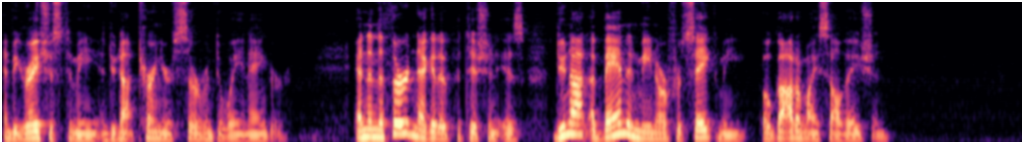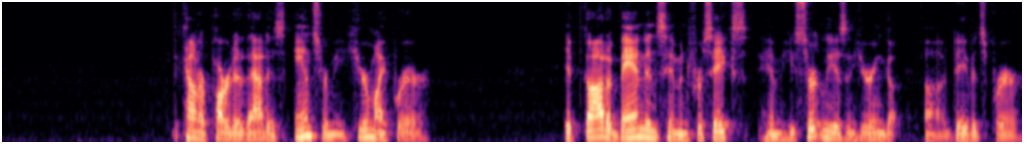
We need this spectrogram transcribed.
And be gracious to me and do not turn your servant away in anger. And then the third negative petition is Do not abandon me nor forsake me, O God of my salvation. The counterpart of that is Answer me, hear my prayer. If God abandons him and forsakes him, he certainly isn't hearing uh, David's prayer.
